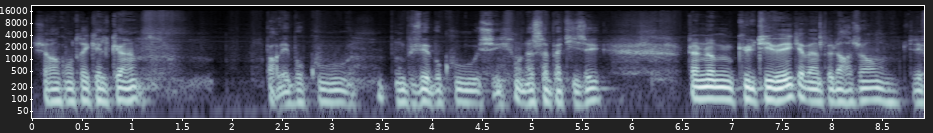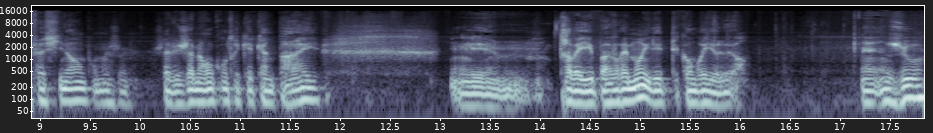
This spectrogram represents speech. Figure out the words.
J'ai rencontré quelqu'un, on parlait beaucoup, on buvait beaucoup aussi, on a sympathisé. C'est un homme cultivé qui avait un peu d'argent, il était fascinant pour moi. N'avais jamais rencontré quelqu'un de pareil. Il euh, travaillait pas vraiment, il était cambrioleur. Et un jour,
